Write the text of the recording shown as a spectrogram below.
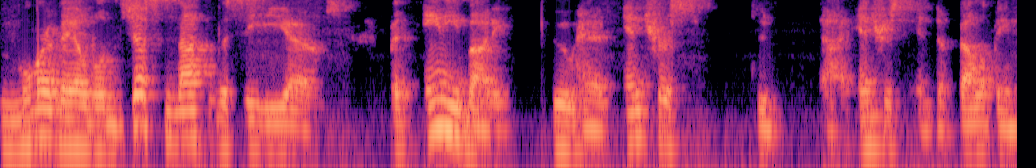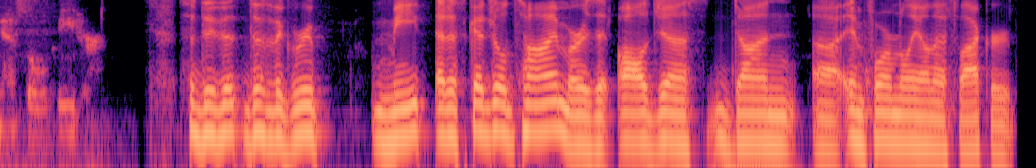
more available, just not to the CEOs, but anybody who had interest to uh, interest in developing as a leader. So, do the, does the group meet at a scheduled time, or is it all just done uh, informally on that Slack group?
